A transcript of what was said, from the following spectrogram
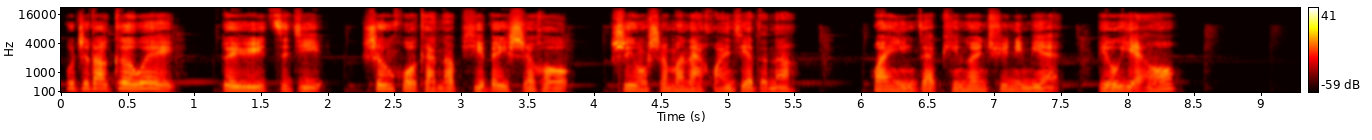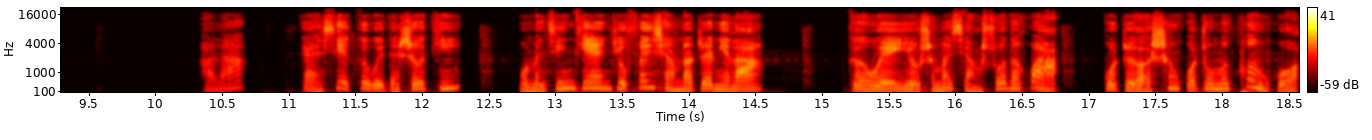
不知道各位。对于自己生活感到疲惫时候，是用什么来缓解的呢？欢迎在评论区里面留言哦。好啦，感谢各位的收听，我们今天就分享到这里啦。各位有什么想说的话，或者生活中的困惑，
